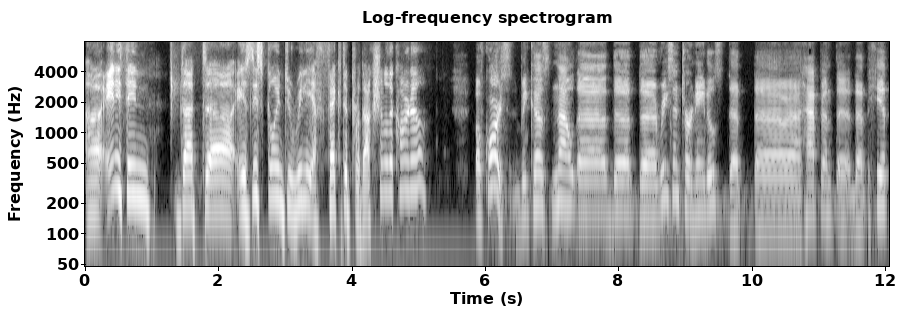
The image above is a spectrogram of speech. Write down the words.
uh, anything that uh, is this going to really affect the production of the car now? Of course, because now uh, the the recent tornadoes that uh, happened uh, that hit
